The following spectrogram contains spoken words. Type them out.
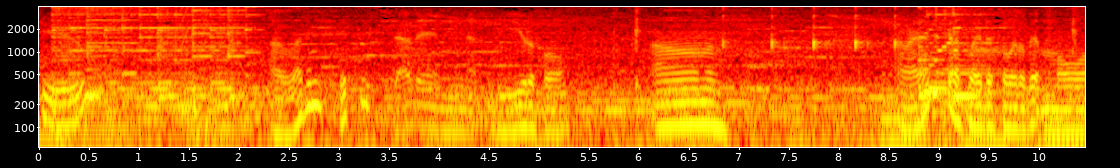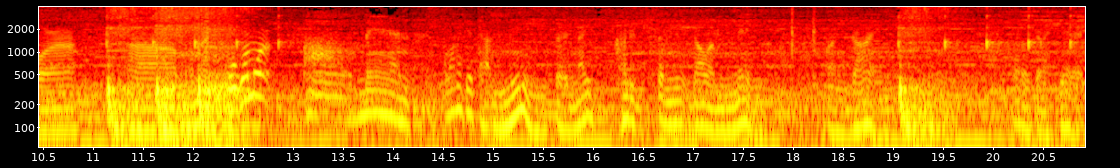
to 1157. Beautiful. Um, all right, I'm just gonna play this a little bit more. Um, oh, one more. Oh man, I want to get that mini. It's a nice $178 mini on dimes. I thought I was gonna get it.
